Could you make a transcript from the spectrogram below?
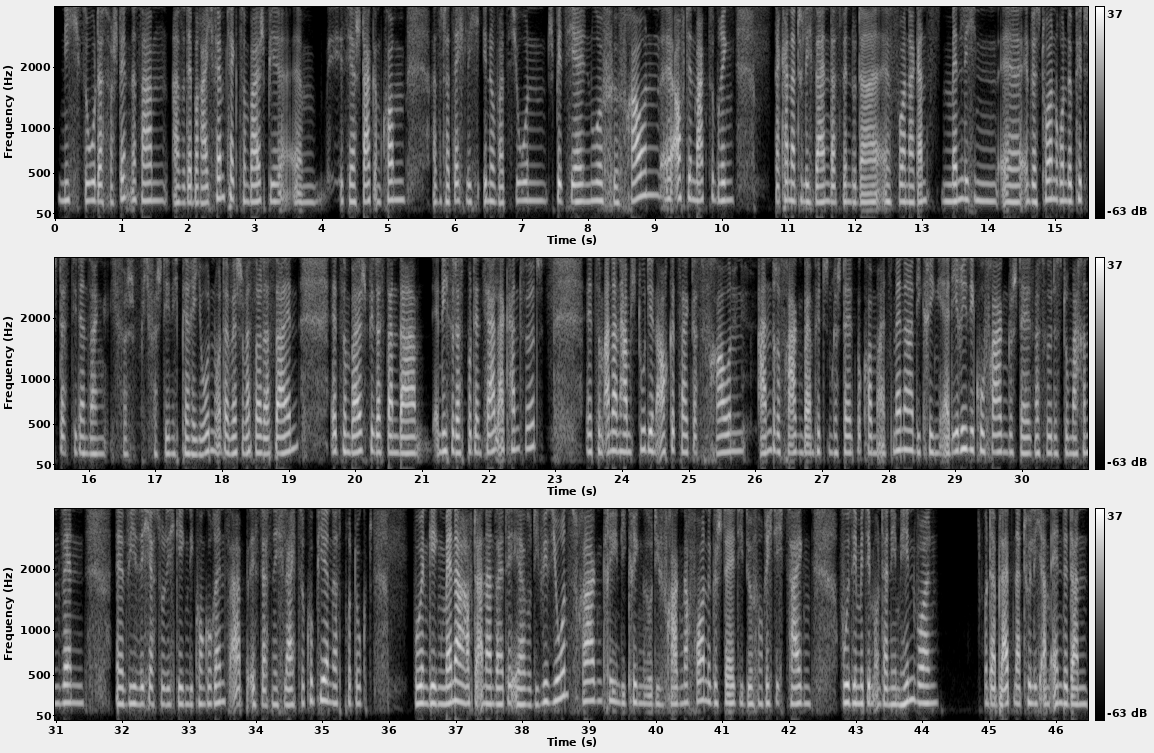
nicht so das Verständnis haben. Also der Bereich Femtech zum Beispiel ähm, ist ja stark im Kommen, also tatsächlich Innovationen speziell nur für Frauen äh, auf den Markt zu bringen. Da kann natürlich sein, dass wenn du da äh, vor einer ganz männlichen äh, Investorenrunde pitcht, dass die dann sagen, ich, ich verstehe nicht Periodenunterwäsche, was soll das sein? Äh, zum Beispiel, dass dann da nicht so das Potenzial erkannt wird. Äh, zum anderen haben Studien auch gezeigt, dass Frauen andere Fragen beim Pitchen gestellt bekommen als Männer. Die kriegen eher die Risikofragen gestellt. Was würdest du machen, wenn? Äh, wie sicherst du dich gegen die Konkurrenz ab? Ist das nicht leicht zu kopieren, das Produkt? Wohingegen Männer auf der anderen Seite eher so die Visionsfragen kriegen, die kriegen so die Fragen nach vorne gestellt, die dürfen richtig zeigen, wo sie mit dem Unternehmen hinwollen. Und da bleibt natürlich am Ende dann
